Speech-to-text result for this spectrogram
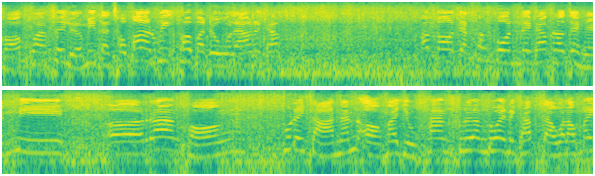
ขอความช่วยเหลือมีแต่ชาวบ้านวิ่งเข้ามาดูแล้วนะครับถ้ามองจากข้างบนนะครับ เราจะเห็นมีเอ่อร่างของผู้โดยสาร นั้นออกมาอยู่ข้างเครื่องด้วยนะครับ แต่ว่าเราไม่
